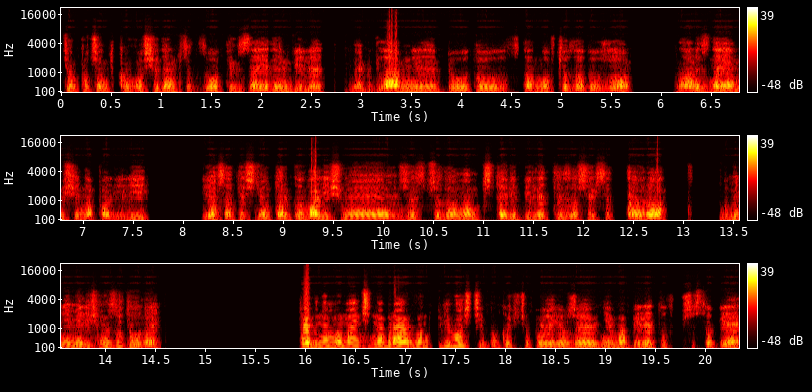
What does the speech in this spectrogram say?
Chciał początkowo 700 zł za jeden bilet. Jak dla mnie było to stanowczo za dużo, no ale znajomi się napalili i ostatecznie utargowaliśmy, że sprzedał nam 4 bilety za 600 euro, bo my nie mieliśmy. W pewnym momencie nabrałem wątpliwości, bo gościu powiedział, że nie ma biletów przy sobie,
